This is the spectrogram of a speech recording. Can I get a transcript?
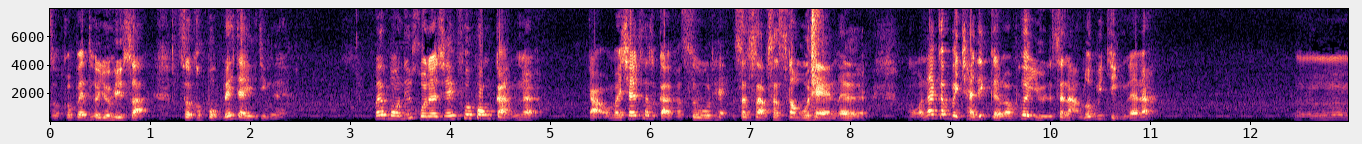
สกเป็นโทโยฮิสะสกปรกได้ใจจริงๆเลยไม่มองที่ควรจะใช้เพื่อป้องกันน่ะกะเอาไม่ใช้สกัดกับซูแทนสกัดสตูแทนเออหมอน่าก็เป็นชายที่เกิดมาเพื่ออยู่ในสนามรบจริงๆแล้วนะอืม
